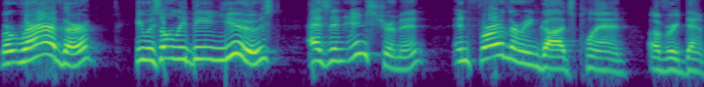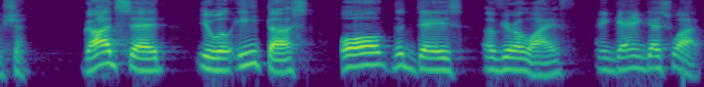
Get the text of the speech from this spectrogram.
But rather, he was only being used as an instrument in furthering God's plan of redemption. God said, You will eat dust all the days of your life. And, gang, guess what?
